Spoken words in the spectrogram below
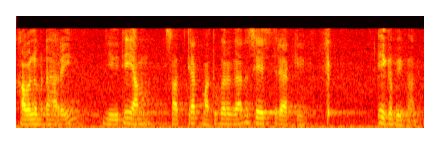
කවලමට හරි ජීවිතේ යම් සත්‍යක් මතු කරගන්න ශේස්ත්‍රයක් ඒක. පිටපත්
